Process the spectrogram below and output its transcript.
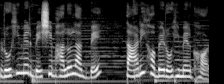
রহিমের বেশি ভালো লাগবে তারই হবে রহিমের ঘর।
